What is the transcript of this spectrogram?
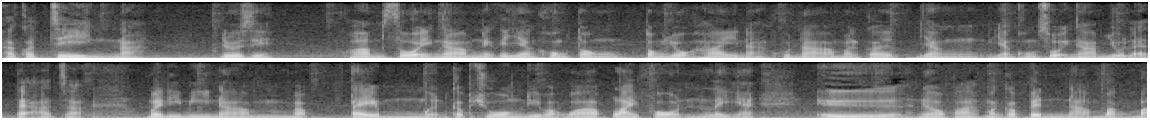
อะก็จริงนะ ดูสิ ความสวยงามเนี่ยก็ยังคงต้องต้องยกให้นะคุณนามันก็ยังยังคงสวยงามอยู่แหละ แต่อาจจะไม่ได้มีน้ำแบบเต็มเหมือนกับช่วงที่แบบว่าปลายฝนอะไรเงี้ยเออเนื้อปะมันก็เป็นน้ำบ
